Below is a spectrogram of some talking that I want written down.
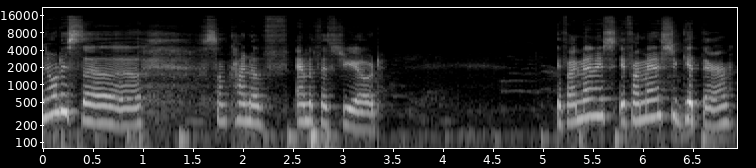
Noticed uh, some kind of amethyst geode. If I manage, if I manage to get there,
